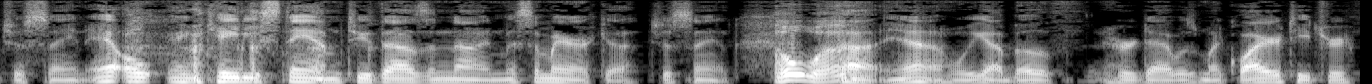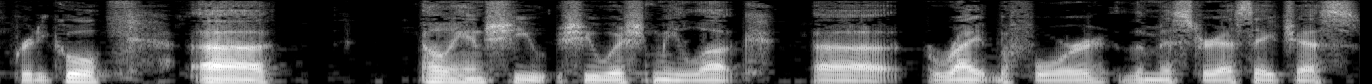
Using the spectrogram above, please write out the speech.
just saying. And, oh, and Katie Stam, 2009, Miss America, just saying. Oh wow. Uh, yeah, we got both. Her dad was my choir teacher. Pretty cool. Uh, oh, and she she wished me luck uh, right before the Mister SHS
